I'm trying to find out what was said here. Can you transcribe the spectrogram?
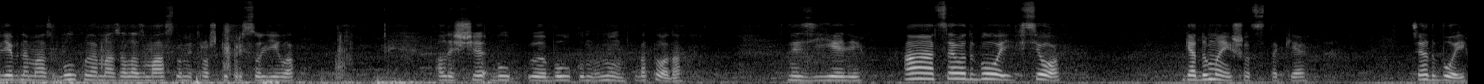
Хліб намаз, булку намазала з маслом і трошки присоліла. Але ще бул, е, булку, ну, батона не з'їли. А, це отбой, все. Я думаю, що це таке. Це отбой,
